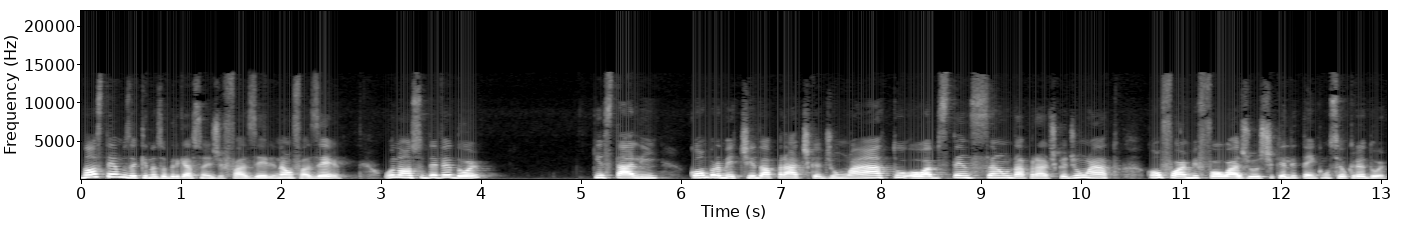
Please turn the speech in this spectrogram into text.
nós temos aqui nas obrigações de fazer e não fazer o nosso devedor que está ali comprometido à prática de um ato ou abstenção da prática de um ato, conforme for o ajuste que ele tem com o seu credor.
